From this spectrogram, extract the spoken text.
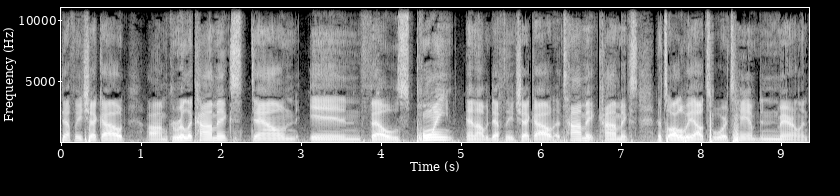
definitely check out um, Gorilla Comics down in Fells Point, and I would definitely check out Atomic Comics. That's all the way out towards Hampden, Maryland.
